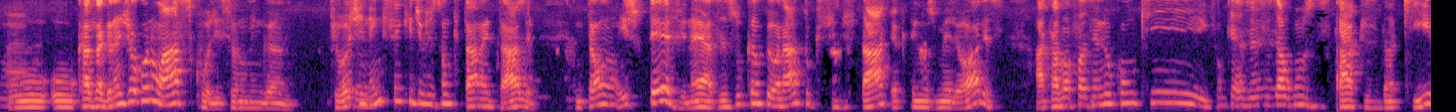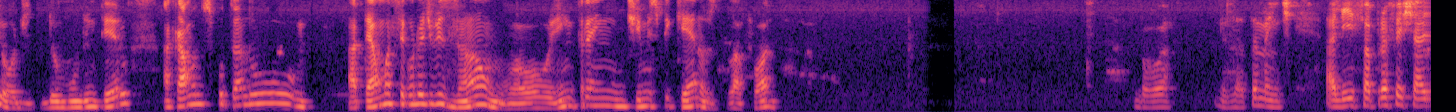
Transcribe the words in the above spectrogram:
Ah. O, o Casagrande jogou no Ascoli, se eu não me engano. Que hoje Sim. nem sei que divisão que está na Itália. Então, isso teve, né? Às vezes o campeonato que se destaca, que tem os melhores, acaba fazendo com que, com que às vezes alguns destaques daqui ou de, do mundo inteiro acabam disputando até uma segunda divisão ou entra em times pequenos lá fora. Boa, exatamente. Ali, só para fechar,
